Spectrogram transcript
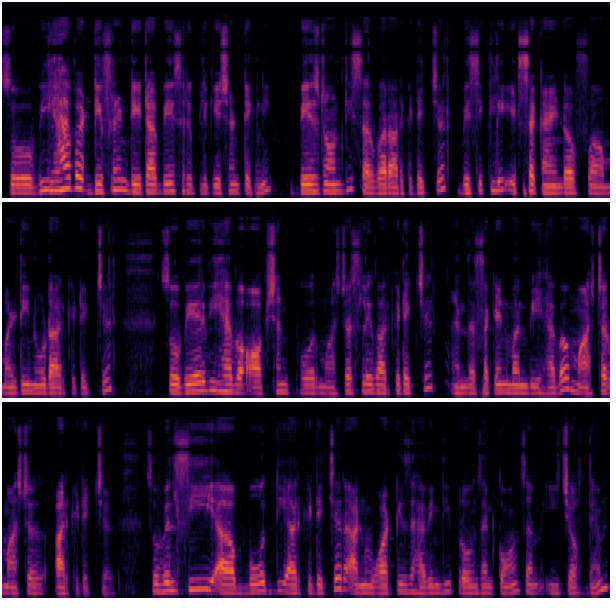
so we have a different database replication technique based on the server architecture. Basically, it's a kind of uh, multi-node architecture. So where we have an option for master-slave architecture and the second one we have a master-master architecture. So we'll see uh, both the architecture and what is having the pros and cons on each of them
